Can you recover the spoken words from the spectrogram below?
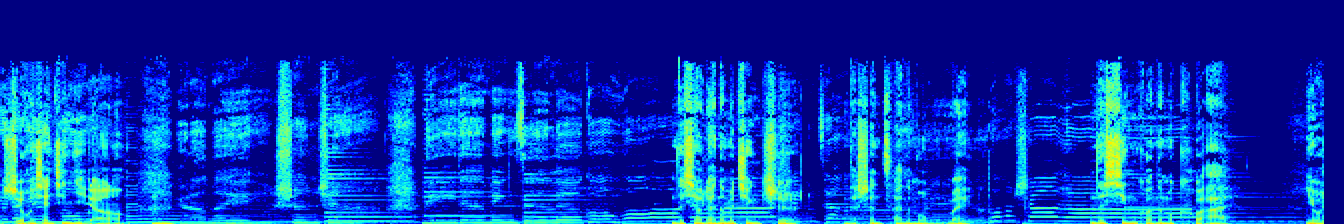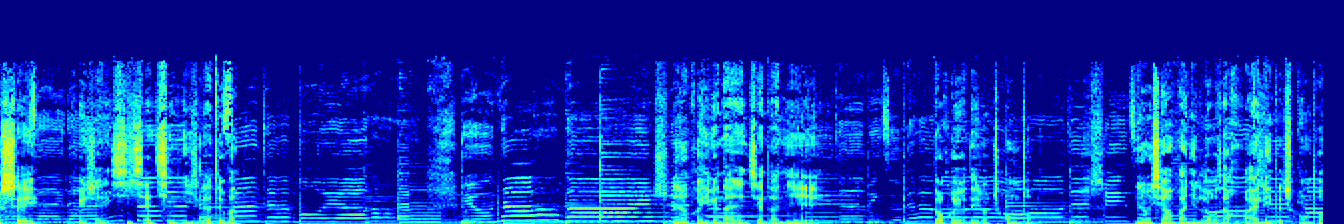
谁会嫌弃你啊？小脸那么精致，你的身材那么妩媚，你的性格那么可爱，有谁会忍心嫌弃你呢？对吧？任何一个男人见到你，都会有那种冲动，那种想要把你搂在怀里的冲动。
